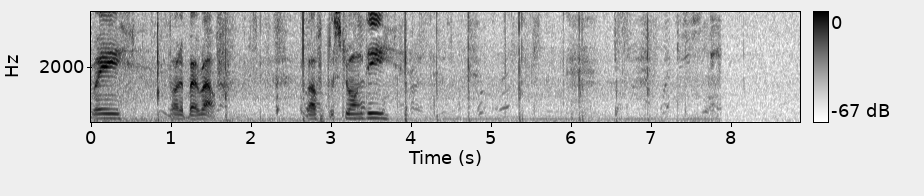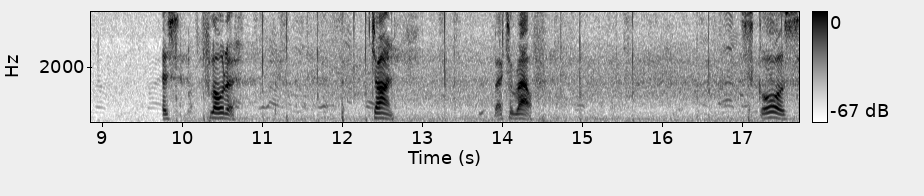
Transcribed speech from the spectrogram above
Ray guarded by Ralph. Ralph with the strong D. Floater. John. Back to Ralph. Scores.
